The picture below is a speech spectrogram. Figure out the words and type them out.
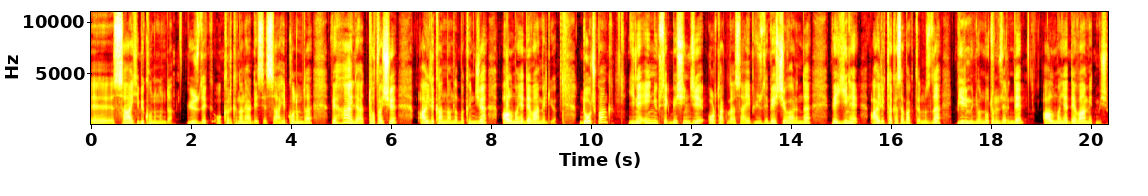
e, sahibi konumunda. Yüzde o 40'ına neredeyse sahip konumda ve hala TOFAŞ'ı aylık anlamda bakınca almaya devam ediyor. Deutsche Bank yine en yüksek 5. ortaklığa sahip %5 civarında ve yine aylık takasa baktığımızda 1 milyon notun üzerinde almaya devam etmiş.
